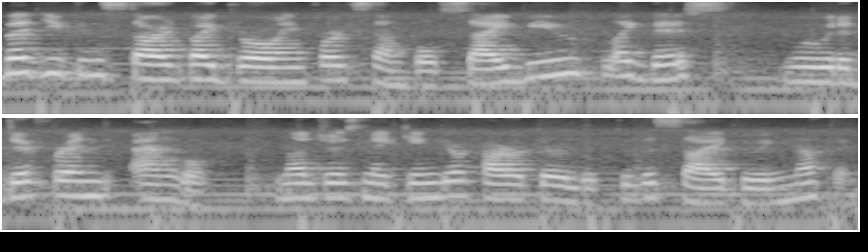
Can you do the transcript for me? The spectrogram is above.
But you can start by drawing, for example, side view like this with a different angle, not just making your character look to the side doing nothing.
